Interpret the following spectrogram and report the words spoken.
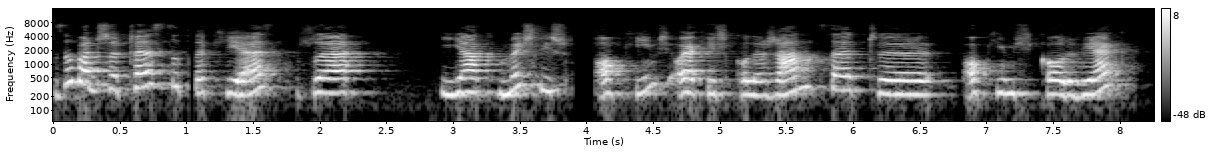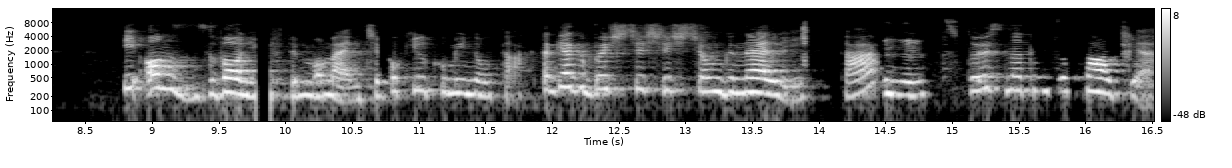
Zobacz, że często tak jest, że jak myślisz o kimś, o jakiejś koleżance czy o kimśkolwiek i on dzwoni w tym momencie po kilku minutach, tak jakbyście się ściągnęli, tak? Mhm. To jest na tej zasadzie,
